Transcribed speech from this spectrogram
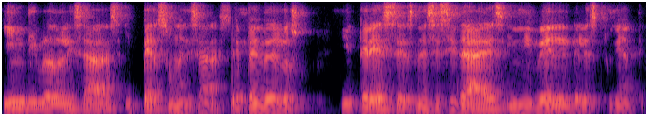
individualizadas y personalizadas. Depende de los intereses, necesidades y nivel del estudiante.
